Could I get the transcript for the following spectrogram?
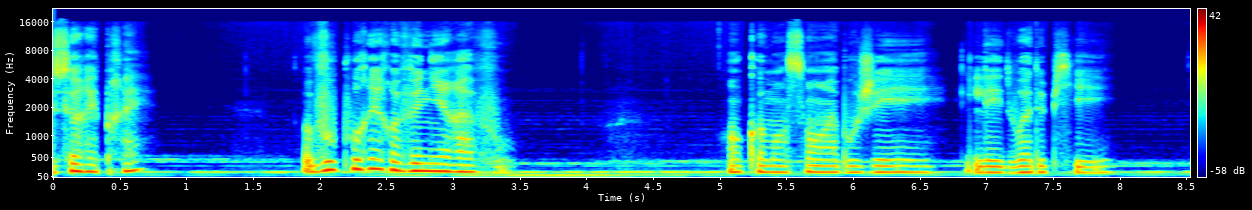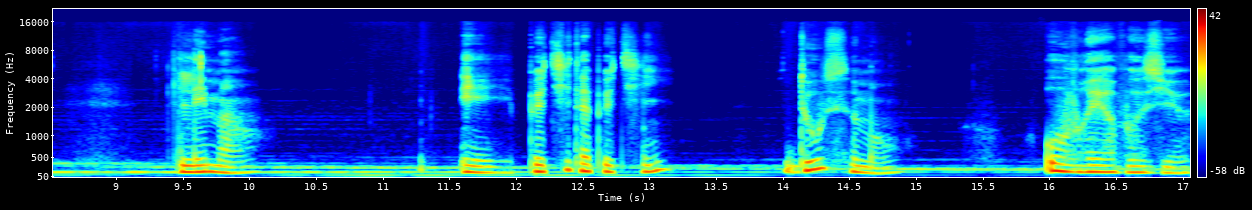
Serez prêt, vous pourrez revenir à vous en commençant à bouger les doigts de pied, les mains et petit à petit, doucement, ouvrir vos yeux.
